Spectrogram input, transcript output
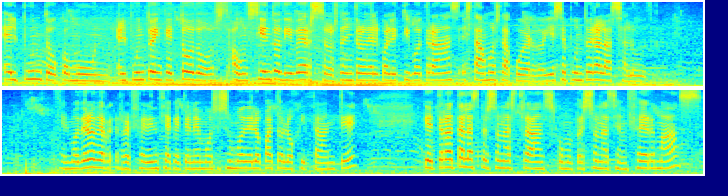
el punto común, el punto en que todos, aun siendo diversos dentro del colectivo trans, estábamos de acuerdo y ese punto era la salud. El modelo de referencia que tenemos es un modelo patologizante que trata a las personas trans como personas enfermas,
